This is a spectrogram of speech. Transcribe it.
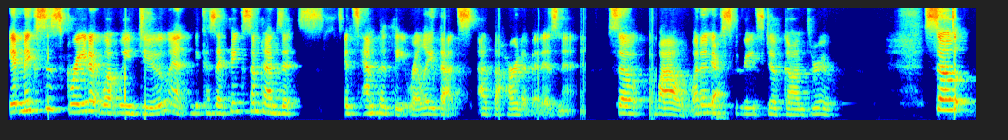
it makes us great at what we do and because i think sometimes it's it's empathy really that's at the heart of it isn't it? So wow what an yeah. experience to have gone through. So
